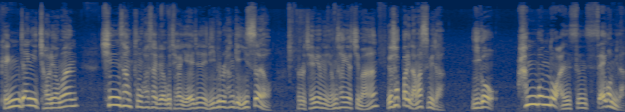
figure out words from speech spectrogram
굉장히 저렴한 신상품 화살이라고 제가 예전에 리뷰를 한 게 있어요. 별로 재미없는 영상이었지만 여섯 발이 남았습니다. 이거 한 번도 안 쓴 새 겁니다.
